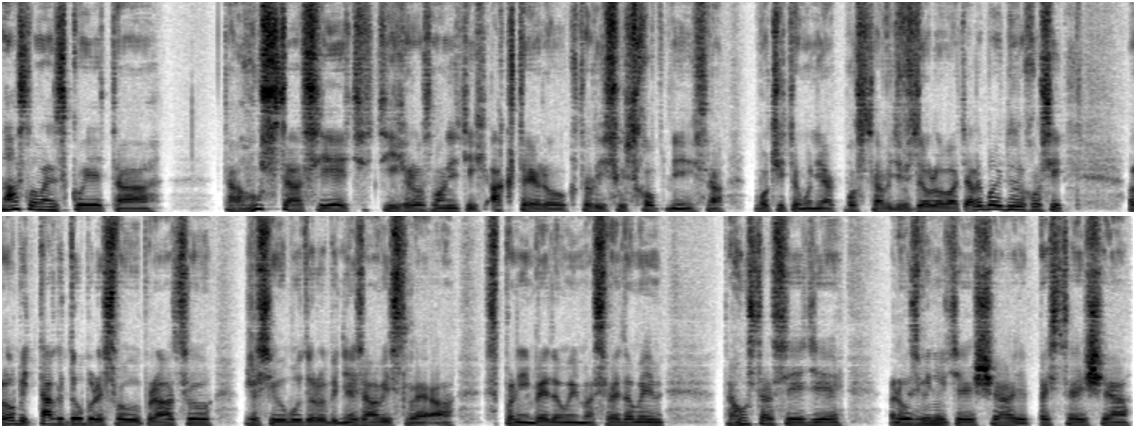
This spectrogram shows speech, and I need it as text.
na Slovensku je tá tá hustá sieť tých rozmanitých aktérov, ktorí sú schopní sa voči tomu nejak postaviť, vzdolovať, alebo jednoducho si robiť tak dobre svoju prácu, že si ju budú robiť nezávisle a s plným vedomím a svedomím. Tá hustá sieť je rozvinutejšia, je pestrejšia.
